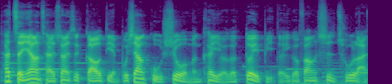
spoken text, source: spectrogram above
它怎样才算是高点？不像股市，我们可以有一个对比的一个方式出来。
